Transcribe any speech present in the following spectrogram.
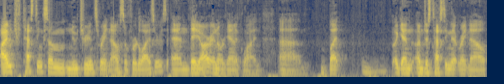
I'm tr- testing some nutrients right now, some fertilizers, and they are an organic line. Um, but again, I'm just testing that right now.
